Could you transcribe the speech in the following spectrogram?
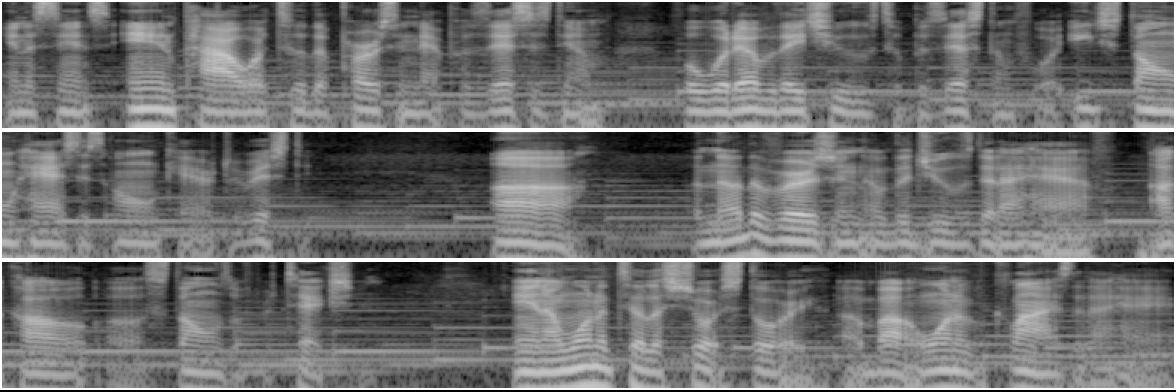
in a sense, and power to the person that possesses them for whatever they choose to possess them for. Each stone has its own characteristic. Uh, another version of the jewels that I have, I call uh, stones of protection. And I want to tell a short story about one of the clients that I had.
